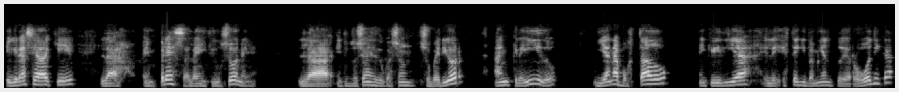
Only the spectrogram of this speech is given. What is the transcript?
y gracias a que las empresas, las instituciones, las instituciones de educación superior han creído y han apostado en que hoy día este equipamiento de robótica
